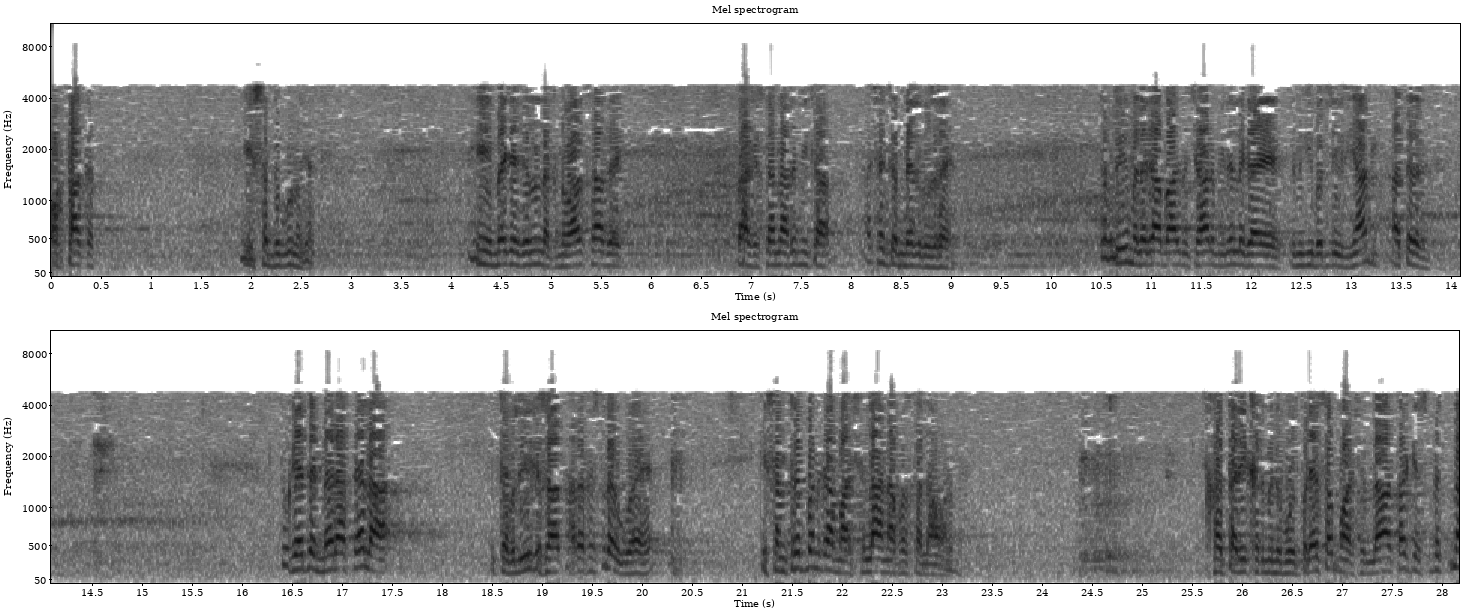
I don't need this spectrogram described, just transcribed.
اور طاقت، یہ سب نگون ہو جاتی ہے یہ میجر جنرل لکھنواز صاحب ہے پاکستان آرمی کا اچھا جنرل گزرا ہے۔ تبلیغ میں لگا بعد میں چار مہینے لگائے، زندگی بدلی یہاں بھی آتے رہے تو کہتے ہیں، میرا پہلا تبلیغ کے ساتھ ہارا فیصلہ ہوا ہے کہ سنترپن کا ماشاء اللہ نافذ لاہور میں تاریخ ختم نبوت پر ایسا ماشاء اللہ تھا کہ اس میں اتنا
